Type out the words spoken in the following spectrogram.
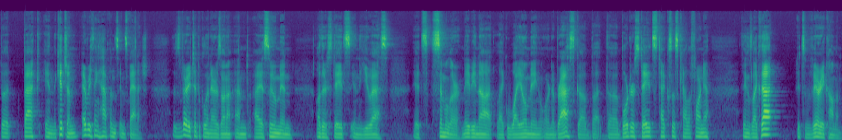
but back in the kitchen, everything happens in Spanish. This is very typical in Arizona, and I assume in other states in the U.S it's similar, maybe not like Wyoming or Nebraska, but the border states, Texas, California, things like that, it's very common.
